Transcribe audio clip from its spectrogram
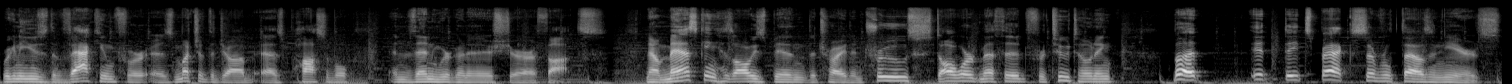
we're going to use the vacuum for as much of the job as possible, and then we're going to share our thoughts. Now, masking has always been the tried and true stalwart method for two-toning, but it dates back several thousand years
